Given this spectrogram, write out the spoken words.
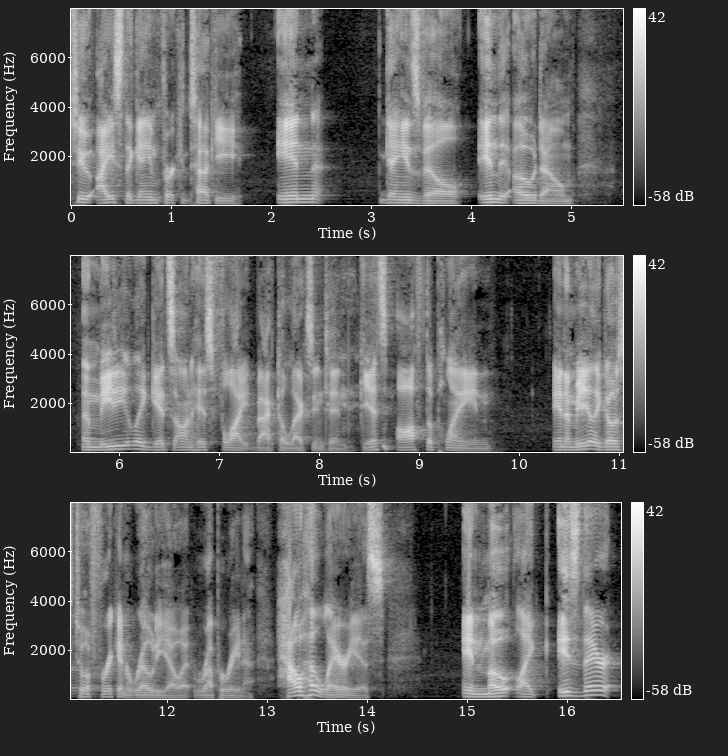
to ice the game for Kentucky in Gainesville in the O Dome, immediately gets on his flight back to Lexington, gets off the plane, and immediately goes to a freaking rodeo at Rupp Arena. How hilarious! In mo like, is there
